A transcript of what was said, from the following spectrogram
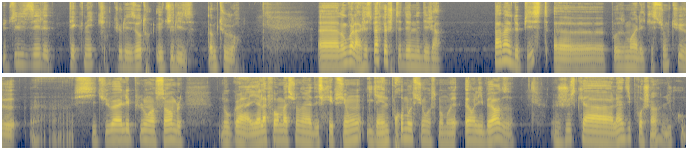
utilisez les que les autres utilisent, comme toujours. Euh, donc voilà, j'espère que je t'ai donné déjà pas mal de pistes. Pose-moi les questions que tu veux. si tu veux aller plus loin ensemble, donc voilà, il y a la formation dans la description. Il y a une promotion en ce moment, Early Birds, jusqu'à lundi prochain, du coup.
